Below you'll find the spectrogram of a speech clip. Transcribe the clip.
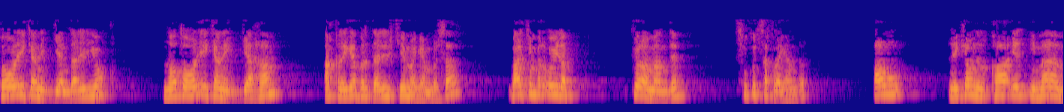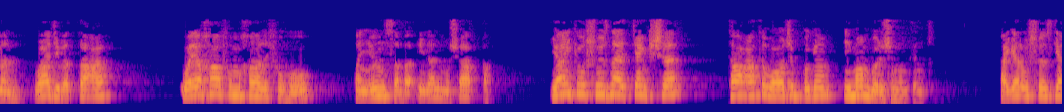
to'g'ri ekaniga ham dalil yo'q noto'g'ri ekaniga ham aqliga bir dalil kelmagan bo'lsa balkim bir o'ylab ko'raman deb sukut saqlagandir لكون القائل إماما واجب الطاعة ويخاف مخالفه أن ينسب إلى المشاقة يعني كو سوزنا aytgan kishi toati vojib bo'lgan imom bo'lishi mumkin agar u so'zga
